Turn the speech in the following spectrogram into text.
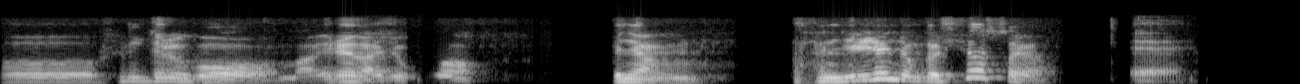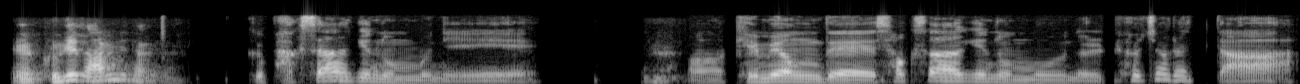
어, 힘들고 막 이래가지고 그냥 한 1년 정도 쉬었어요. 예. 예, 그게 답니다. 그 박사학위 논문이 어, 개명대 석사학위 논문을 표절했다.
